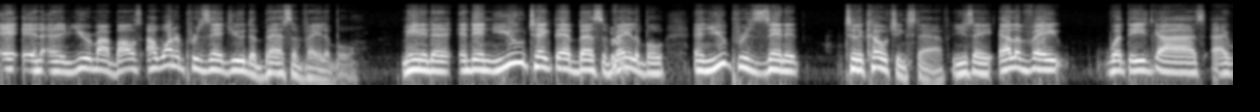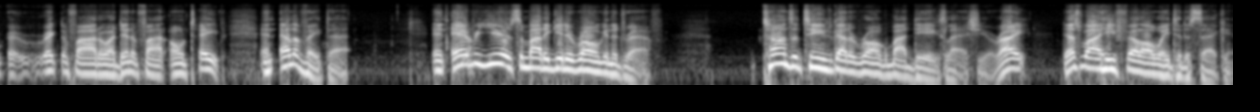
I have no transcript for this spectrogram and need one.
and, and if you're my boss i want to present you the best available. Meaning that and then you take that best available and you present it to the coaching staff. You say elevate what these guys uh, rectified or identified on tape and elevate that. And every year somebody get it wrong in the draft. Tons of teams got it wrong about Diggs last year, right? That's why he fell all the way to the second.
